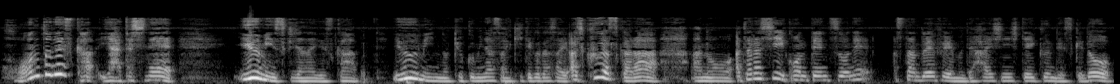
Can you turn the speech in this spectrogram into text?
本当ですか？いや私ねユーミン好きじゃないですか。ユーミンの曲皆さん聴いてください。あ、9月から、あの、新しいコンテンツをね、スタンド FM で配信していくんですけど、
